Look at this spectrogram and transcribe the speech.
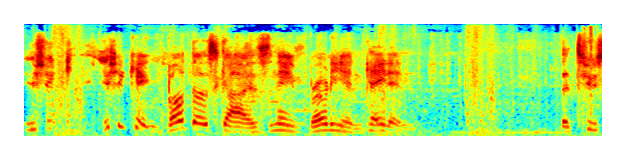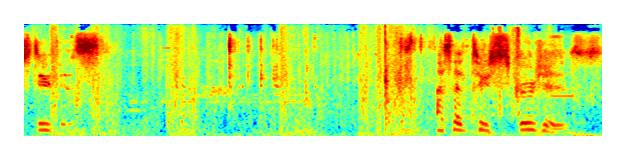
You should you should kick both those guys named Brody and Caden. The two stooges. I said two Scrooges.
